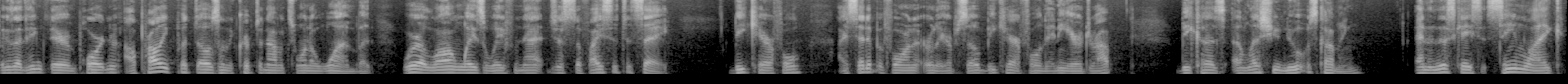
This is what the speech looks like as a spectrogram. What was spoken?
because I think they're important. I'll probably put those on the Cryptonomics 101, but we're a long ways away from that. Just suffice it to say, be careful. I said it before on an earlier episode be careful in any airdrop because unless you knew it was coming, and in this case, it seemed like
